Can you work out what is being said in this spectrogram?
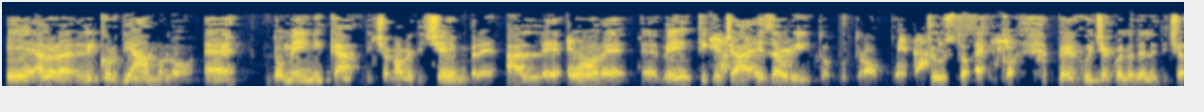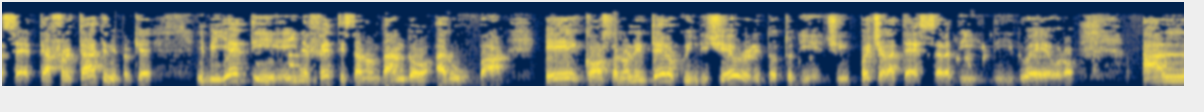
E allora ricordiamolo, eh? Domenica 19 dicembre alle Esatto. ore eh, 20 che è già esaurito purtroppo, Esatto. giusto? Ecco, per cui c'è quello delle 17. Affrettatevi perché i biglietti in effetti stanno andando a ruba e costano l'intero 15 euro ridotto 10, poi c'è la tessera di, di 2 euro. Al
